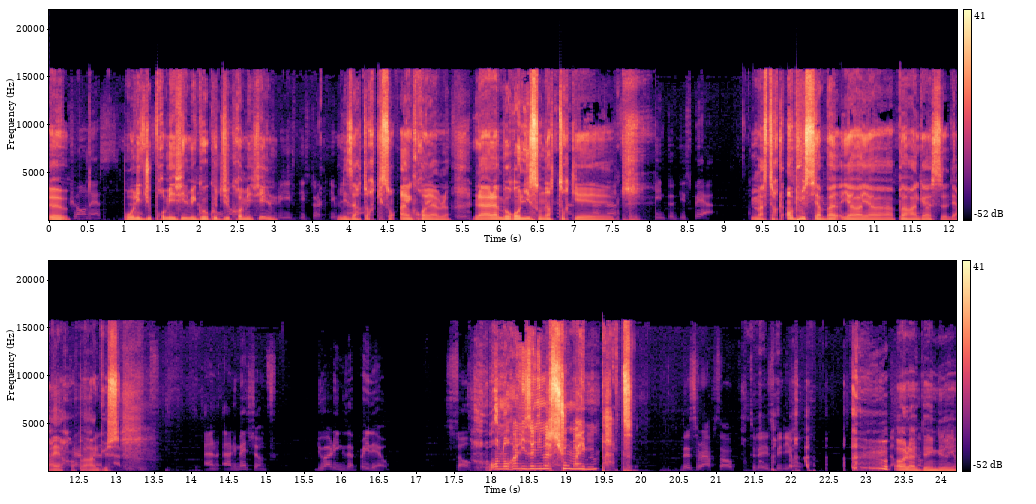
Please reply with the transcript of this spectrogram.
euh, Broly du premier film et Goku du premier film. Les artworks qui sont incroyables. La, la Broly, son artwork est master. En plus, il y, a, y, a, y a Paragas derrière, Paragus. On aura les animations My Impact. oh la dinguerie.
